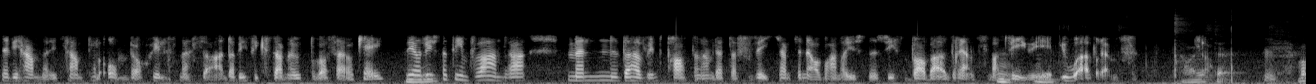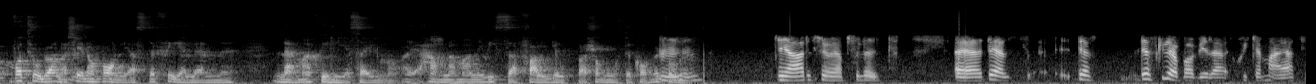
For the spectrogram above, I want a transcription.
när vi hamnade i ett samtal om vår skilsmässa där vi fick stanna upp och bara säga okej, vi har Mm. lyssnat in på varandra men nu behöver vi inte prata om detta för vi kan inte nå varandra just nu så vi får bara vara överens om att vi är oöverens. Ja, just det. Vad, vad tror du annars är de vanligaste felen när man skiljer sig? Hamnar man i vissa fallgropar som återkommer tror du? Mm. Ja, det tror jag absolut. Eh, dels, dels, det skulle jag bara vilja skicka med att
